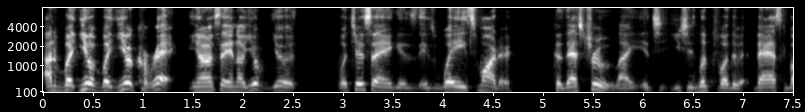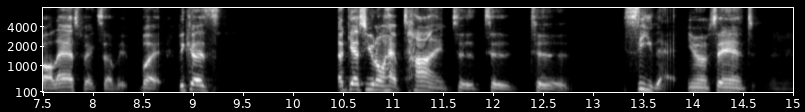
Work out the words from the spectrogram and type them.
I, but you're but you're correct. You know what I'm saying? No, you're you're what you're saying is is way smarter because that's true. Like it's you should look for the basketball aspects of it. But because I guess you don't have time to to to see that. You know what I'm saying? Mhm.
